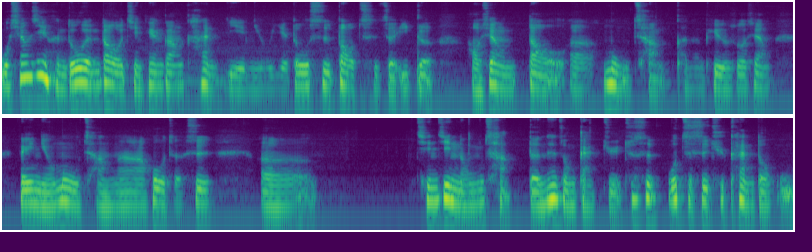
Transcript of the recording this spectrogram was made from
我相信很多人到擎天岗看野牛，也都是保持着一个好像到呃牧场，可能譬如说像飞牛牧场啊，或者是呃亲近农场的那种感觉，就是我只是去看动物。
